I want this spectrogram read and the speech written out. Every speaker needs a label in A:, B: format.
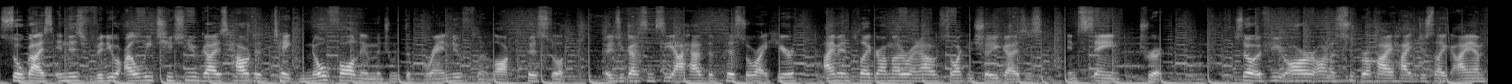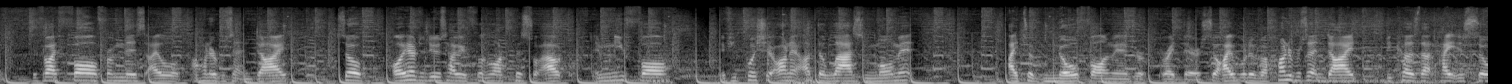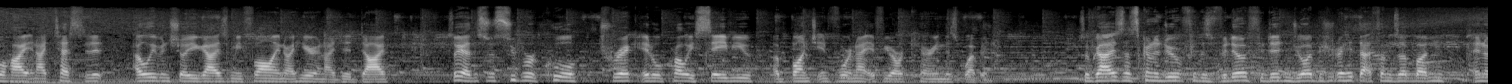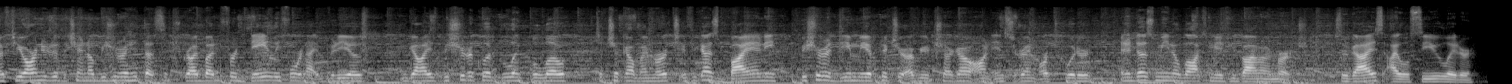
A: So guys, in this video, I will be teaching you guys how to take no fall damage with the brand new flintlock pistol. As you guys can see, I have the pistol right here. I'm in playground mode right now, so I can show you guys this insane trick. So if you are on a super high height, just like I am, if I fall from this, I will 100% die. So all you have to do is have your flintlock pistol out, and when you fall, if you push it on it at the last moment, I took no fall damage right there. So I would have 100% died because that height is so high and I tested it. I will even show you guys me falling right here and I did die. So yeah, this is a super cool trick. It'll probably save you a bunch in Fortnite if you are carrying this weapon. So guys, that's going to do it for this video. If you did enjoy, be sure to hit that thumbs up button. And if you are new to the channel, be sure to hit that subscribe button for daily Fortnite videos. And guys, be sure to click the link below to check out my merch. If you guys buy any, be sure to DM me a picture of your checkout on Instagram or Twitter. And it does mean a lot to me if you buy my merch. So guys, I will see you later.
